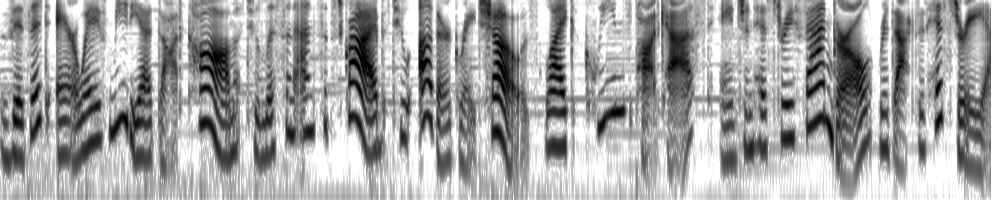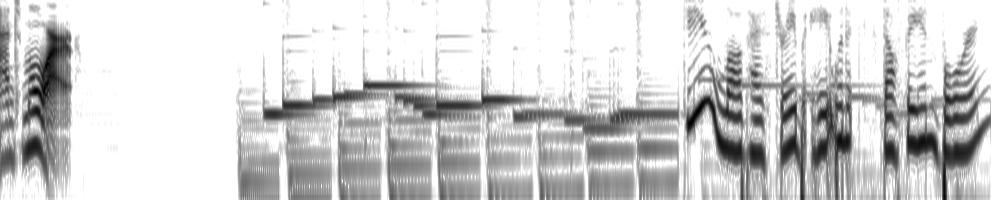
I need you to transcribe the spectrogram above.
Visit airwavemedia.com to listen and subscribe to other great shows like Queen's Podcast, Ancient History Fangirl, Redacted History, and more. Do you love history but hate when it's stuffy and boring?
